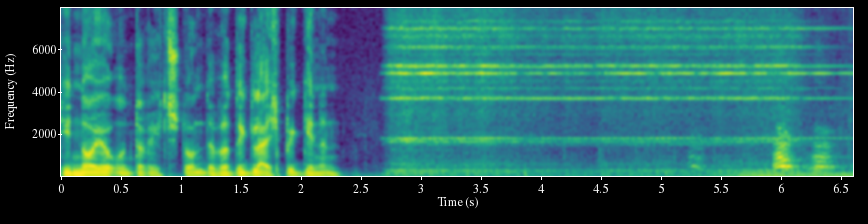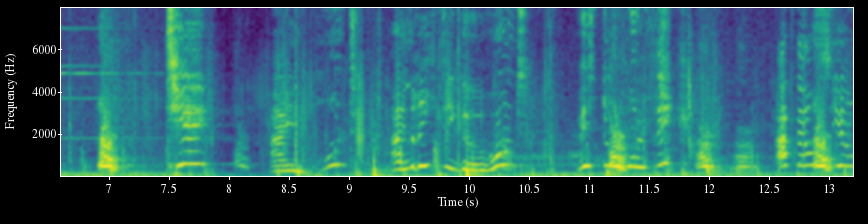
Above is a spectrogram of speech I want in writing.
Die neue Unterrichtsstunde würde gleich beginnen. Tja, ein Hund, ein richtiger Hund. Bist du wohl weg? Attention!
